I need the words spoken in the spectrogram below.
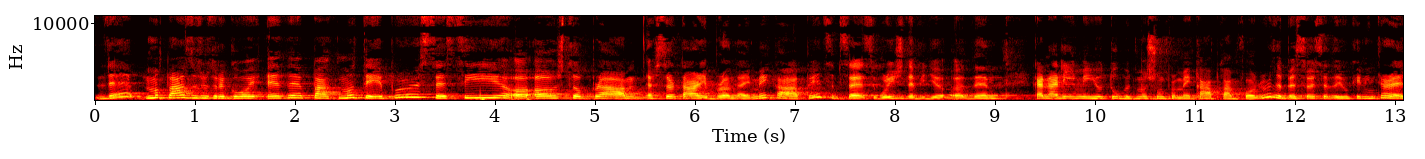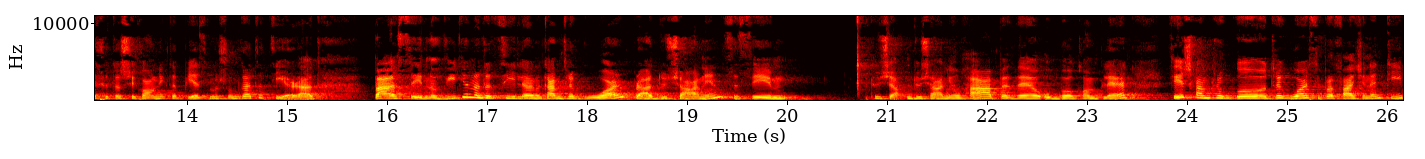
Dhe më pas do t'ju tregoj edhe pak më tepër se si është pra sirtari brenda i make-upit, sepse sigurisht dhe video dhe kanali im i YouTube-it më shumë për make-up kam folur dhe besoj se dhe ju keni interes që të shikoni këtë pjesë më shumë nga të tjerat. Pasi në video në të cilën kam treguar pra dyqanin se si dyqani u hap dhe u bë komplet. Thjesht kam treguar sipërfaqen e tij,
